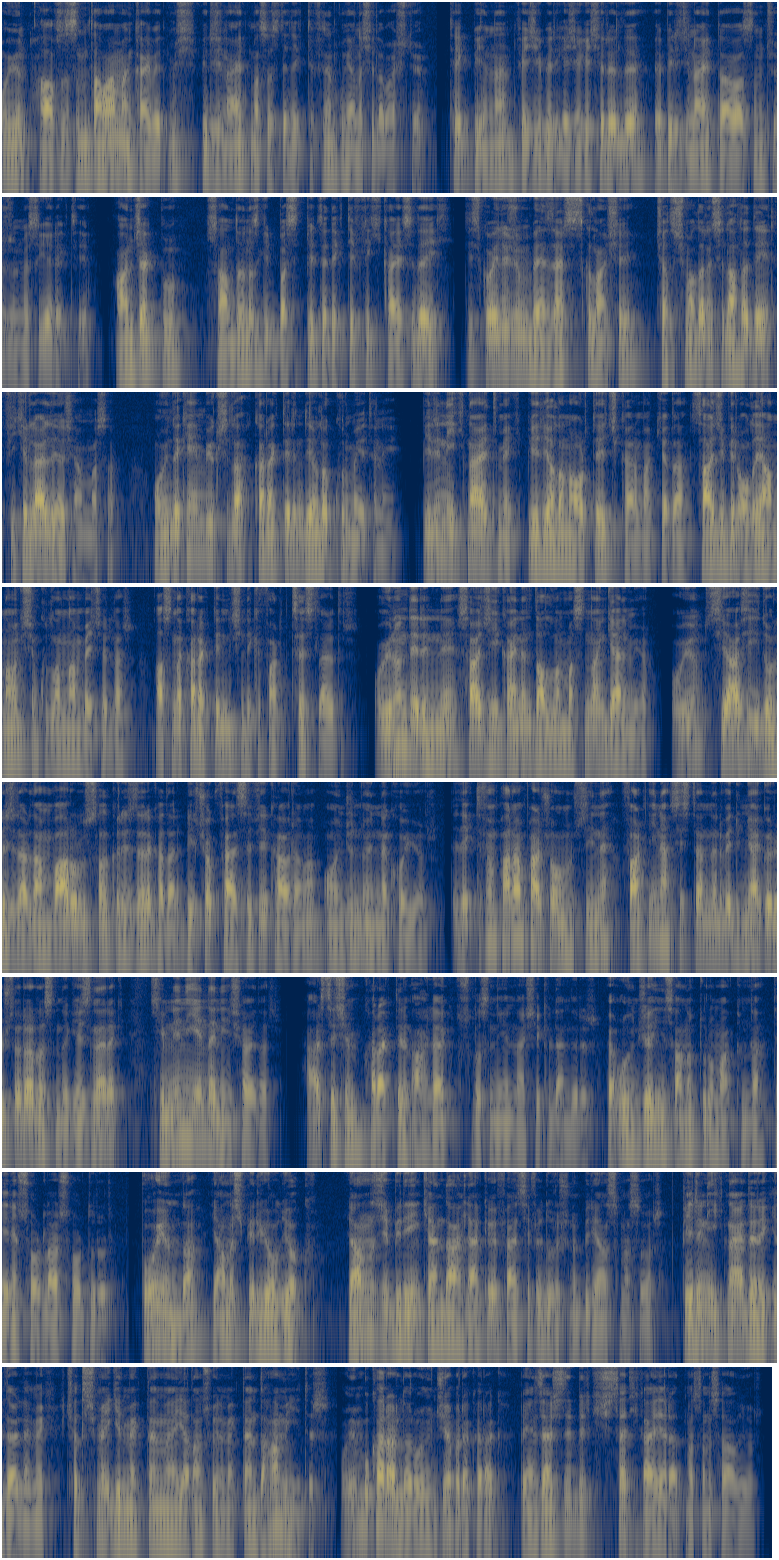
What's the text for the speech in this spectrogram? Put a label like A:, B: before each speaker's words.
A: Oyun hafızasını tamamen kaybetmiş bir cinayet masası dedektifinin uyanışıyla başlıyor. Tek bilinen feci bir gece geçirildi ve bir cinayet davasının çözülmesi gerektiği. Ancak bu sandığınız gibi basit bir dedektiflik hikayesi değil. Disco Elysium'u benzersiz kılan şey çatışmaların silahla değil fikirlerle yaşanması. Oyundaki en büyük silah karakterin diyalog kurma yeteneği. Birini ikna etmek, bir yalanı ortaya çıkarmak ya da sadece bir olayı anlamak için kullanılan beceriler aslında karakterin içindeki farklı seslerdir. Oyunun derinliği sadece hikayenin dallanmasından gelmiyor. Oyun siyasi ideolojilerden varoluşsal krizlere kadar birçok felsefi kavramı oyuncunun önüne koyuyor. Dedektifin paramparça olmuş zihni farklı inanç sistemleri ve dünya görüşleri arasında gezinerek kimliğini yeniden inşa eder. Her seçim karakterin ahlaki pusulasını yeniden şekillendirir ve oyuncuya insanlık durumu hakkında derin sorular sordurur. Bu oyunda yanlış bir yol yok. Yalnızca bireyin kendi ahlaki ve felsefe duruşunun bir yansıması var. Birini ikna ederek ilerlemek, çatışmaya girmekten veya yalan söylemekten daha mı iyidir? Oyun bu kararları oyuncuya bırakarak benzersiz bir kişisel hikaye yaratmasını sağlıyor.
